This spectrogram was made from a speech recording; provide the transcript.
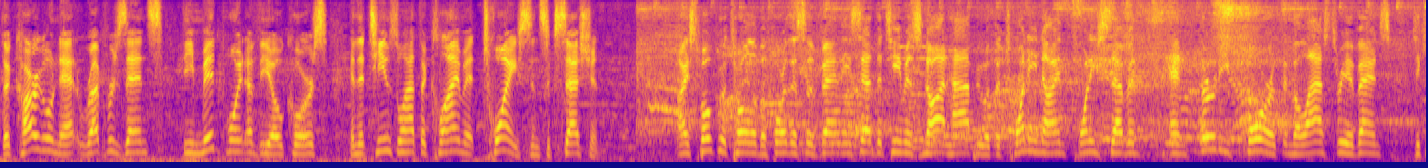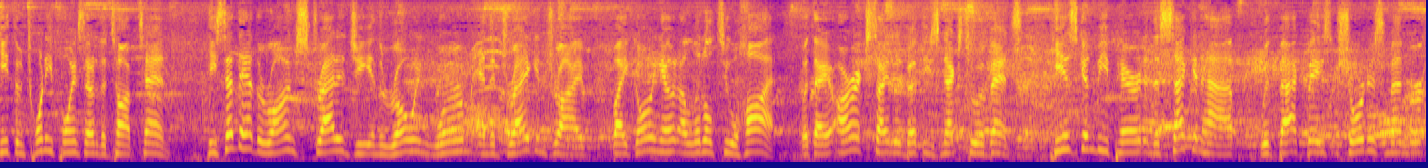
The cargo net represents the midpoint of the O course, and the teams will have to climb it twice in succession. I spoke with Tola before this event. He said the team is not happy with the 29th, 27th, and 34th in the last three events to keep them 20 points out of the top 10. He said they had the wrong strategy in the rowing worm and the dragon drive by going out a little too hot, but they are excited about these next two events. He is going to be paired in the second half with Back Bay's shortest member,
